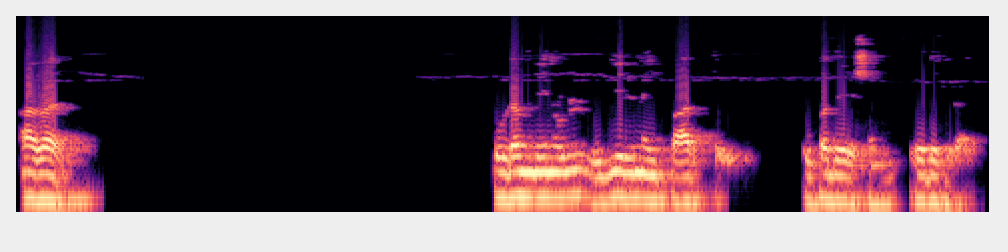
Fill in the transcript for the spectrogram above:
அவர் உடம்பினுள் உயிரினை பார்த்து உபதேசம் எழுதுகிறார்.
